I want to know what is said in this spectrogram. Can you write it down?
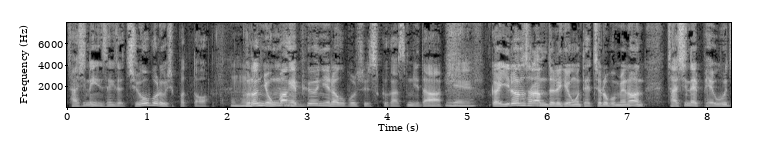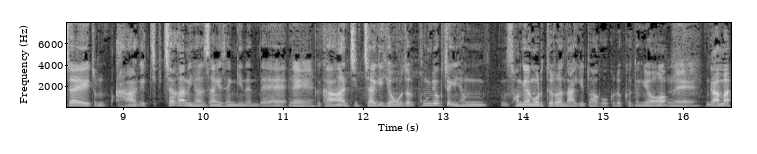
자신의 인생에서 지워버리고 싶었던 그런 욕망의 표현이라고 볼 수 있을 것 같습니다. 예. 그러니까 이런 사람들의 경우 대체로 보면은 자신의 배우자에 좀 강하게 집착하는 현상이 생기는데 네. 그 강한 집착이 경우적으로 폭력적인 형, 성향으로 드러나기도 하고 그렇거든요. 네. 그러니까 아마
